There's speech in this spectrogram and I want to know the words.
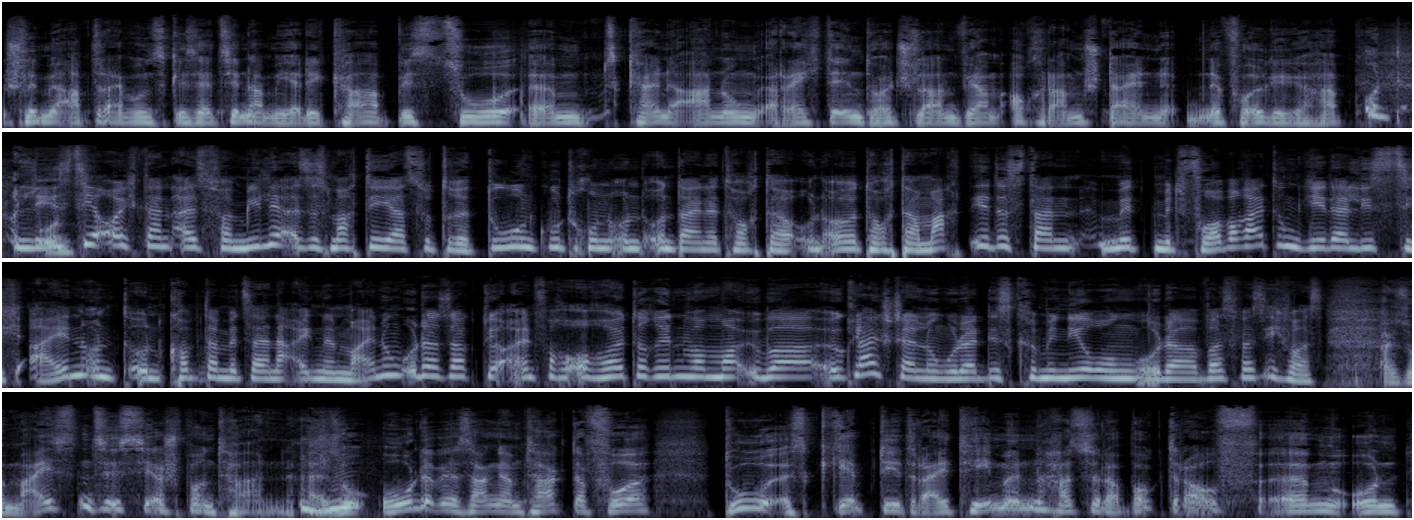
schlimme Abtreibungsgesetze in Amerika bis zu, ähm, keine Ahnung, Rechte in Deutschland. Wir haben auch Rammstein eine Folge gehabt. Und lest und ihr euch dann als Familie, also es macht ihr ja zu dritt, du und Gudrun und, und deine Tochter und eure Tochter, macht ihr das dann mit, mit Vorbereitung? Jeder liest sich ein und, und kommt dann mit seiner eigenen Meinung oder sagt ihr einfach, oh, heute reden wir mal über äh, Gleichstellung oder Diskriminierung oder was weiß ich was? Also meistens ist es ja spontan. Mhm. Also, oder wir sagen am Tag davor, du, es gibt die drei Themen, hast du da Bock drauf? Ähm, und,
